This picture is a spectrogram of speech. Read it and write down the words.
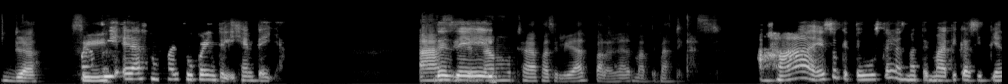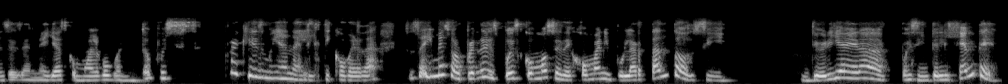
Ya, sí. Sí, era súper, súper inteligente ella. Ah, sí, Desde- tenía mucha facilidad para las matemáticas. Ajá, eso que te gusten las matemáticas y pienses en ellas como algo bonito, pues creo que es muy analítico, ¿verdad? Entonces ahí me sorprende después cómo se dejó manipular tanto, si en teoría era pues inteligente.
